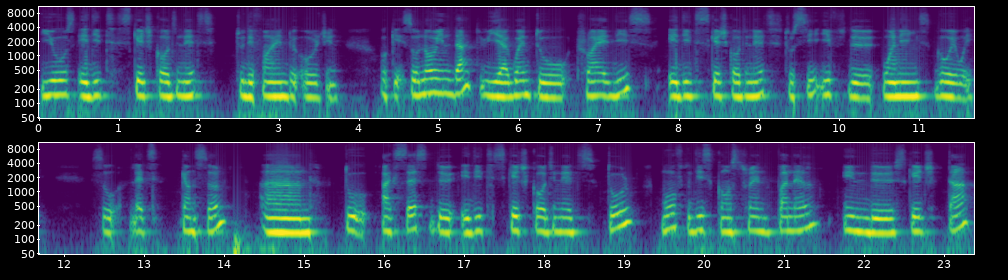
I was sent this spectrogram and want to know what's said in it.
use edit sketch coordinates to define the origin. Okay so knowing that we are going to try this edit sketch coordinates to see if the warnings go away. So let's cancel and to access the edit sketch coordinates tool move to this constraint panel in the sketch tab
